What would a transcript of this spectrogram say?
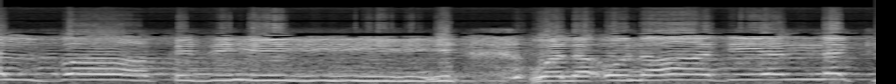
الفاقدين ولأنادينك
